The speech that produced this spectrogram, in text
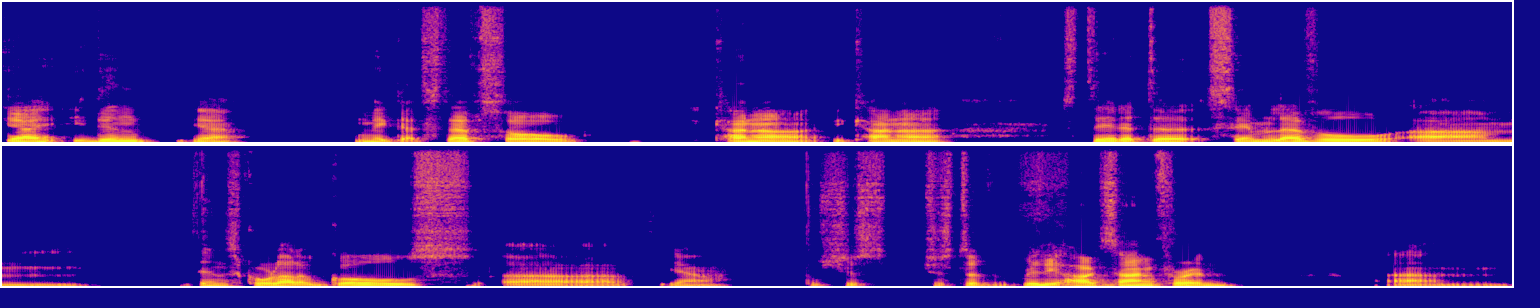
yeah, he didn't yeah make that step. So he kind of he kind of stayed at the same level. Um, didn't score a lot of goals. Uh, yeah, it was just just a really hard time for him. Um,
